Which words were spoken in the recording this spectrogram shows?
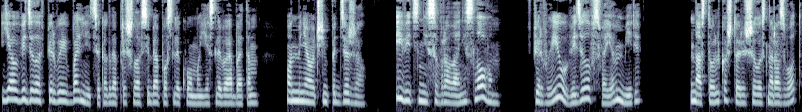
я увидела впервые в больнице, когда пришла в себя после комы, если вы об этом. Он меня очень поддержал. И ведь не соврала ни словом. Впервые увидела в своем мире. Настолько, что решилась на развод?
